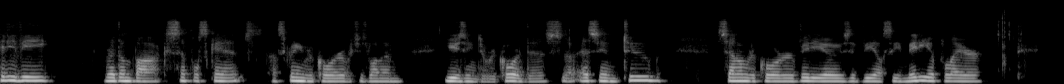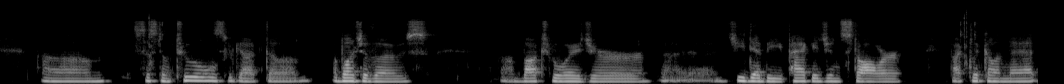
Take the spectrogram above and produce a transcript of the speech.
PiTiVi, Rhythm Box, Simple Scan, Screen Recorder, which is what I'm using to record this, uh, SMTube, Sound Recorder, Videos, VLC Media Player, um, System Tools, we've got um, a bunch of those. Uh, Box Voyager, uh, GDebi package installer, If I click on that,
